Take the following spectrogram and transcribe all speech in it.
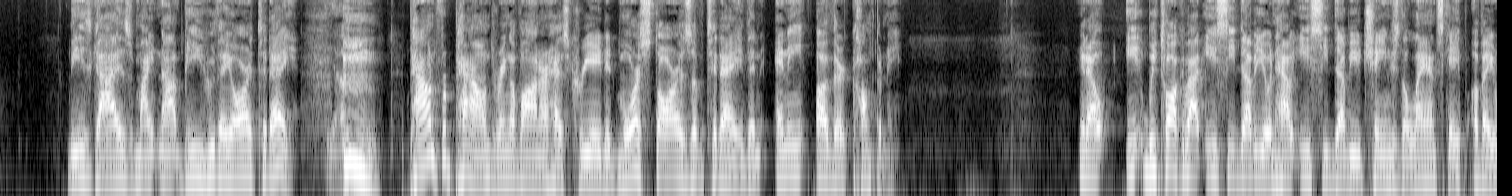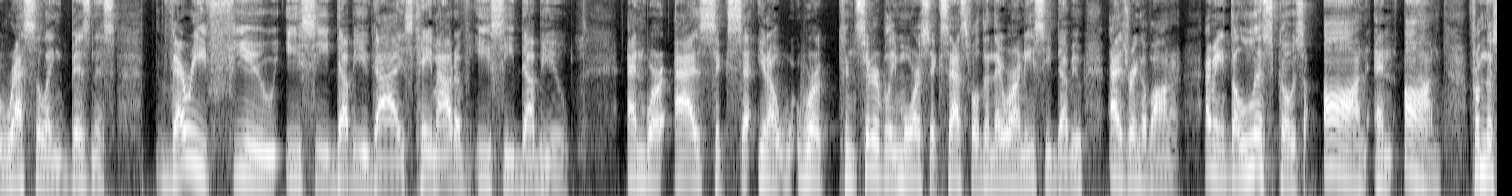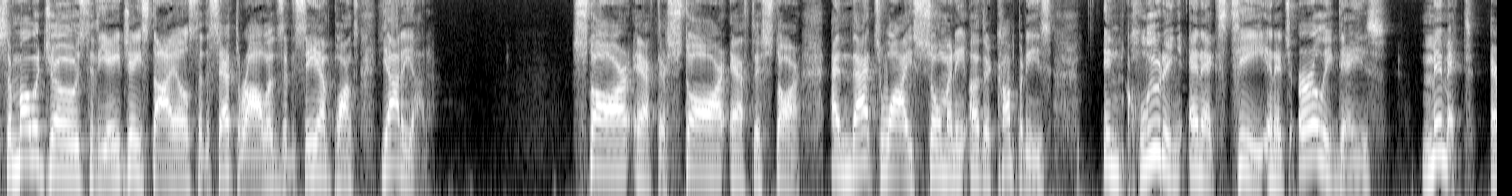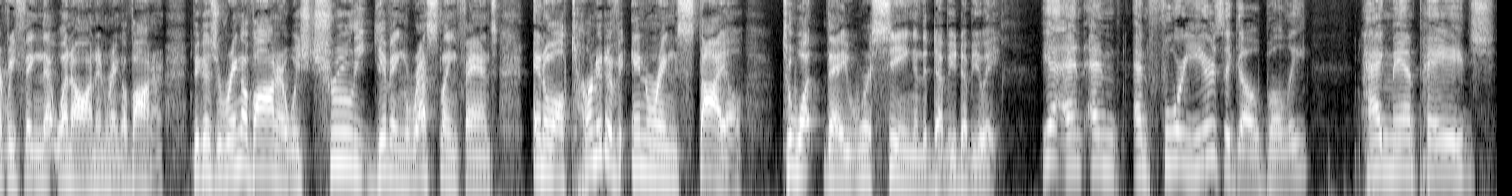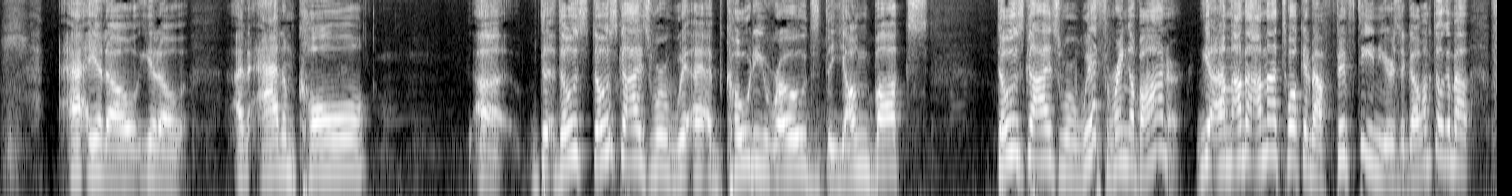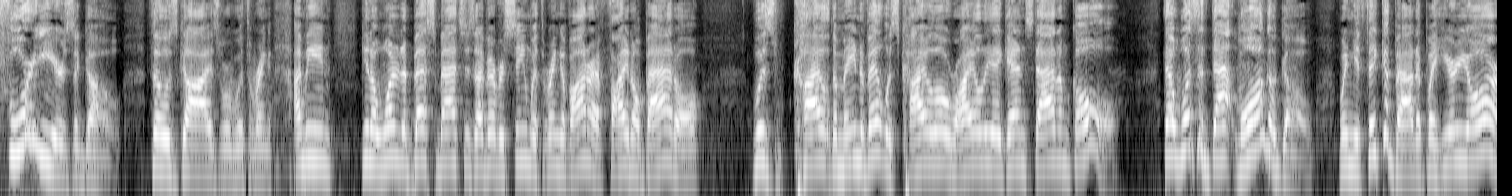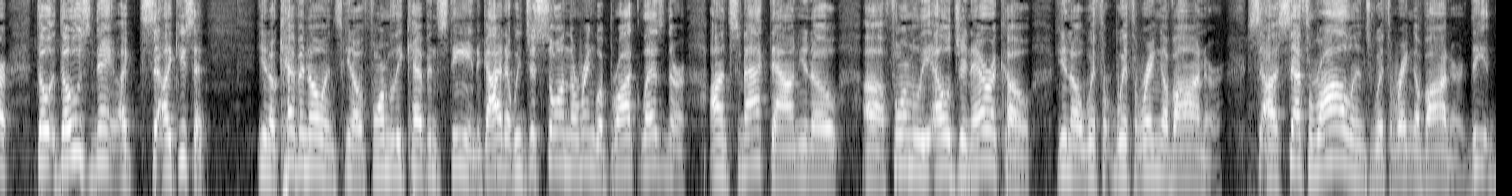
these guys might not be who they are today. Yep. pound for pound, Ring of Honor has created more stars of today than any other company. You know, we talk about ECW and how ECW changed the landscape of a wrestling business. Very few ECW guys came out of ECW and were as success, you know, were considerably more successful than they were in ECW as Ring of Honor. I mean, the list goes on and on from the Samoa Joes to the AJ Styles to the Seth Rollins and the CM Punks, yada yada. Star after star after star. And that's why so many other companies, including NXT in its early days, mimicked everything that went on in Ring of Honor because Ring of Honor was truly giving wrestling fans an alternative in ring style to what they were seeing in the WWE. Yeah, and and and four years ago, Bully, Hangman Page, uh, you know, you know, an Adam Cole, uh, th- those those guys were with, uh, Cody Rhodes, the Young Bucks those guys were with Ring of Honor. Yeah, I'm, I'm, I'm, not talking about 15 years ago. I'm talking about four years ago. Those guys were with Ring. I mean, you know, one of the best matches I've ever seen with Ring of Honor at Final Battle was Kyle. The main event was Kyle O'Reilly against Adam Cole. That wasn't that long ago when you think about it, but here you are. Th- those names, like like you said, you know, Kevin Owens, you know, formerly Kevin Steen, the guy that we just saw in the ring with Brock Lesnar on SmackDown, you know, uh, formerly El Generico, you know, with with Ring of Honor, uh, Seth Rollins with Ring of Honor, the,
